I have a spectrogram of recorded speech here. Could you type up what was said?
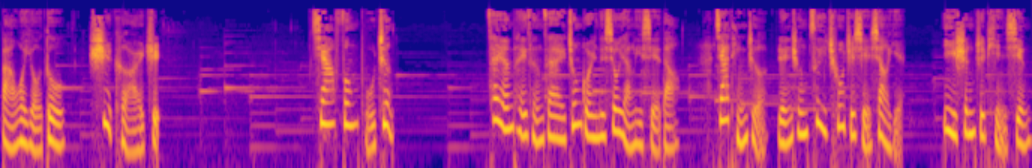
把握有度。适可而止。家风不正。蔡元培曾在中国人的修养里写道：“家庭者，人生最初之学校也；一生之品性，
